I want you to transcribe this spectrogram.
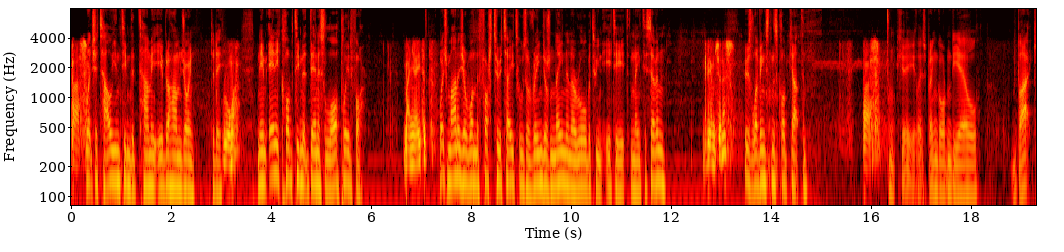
Pass. Which Italian team did Tammy Abraham join today? Roma. Name any club team that Denis Law played for. Man United. Which manager won the first two titles of Rangers nine in a row between 88 and 97? Graham Souness. Who's Livingston's club captain? Pass. Okay, let's bring Gordon Dalziel back.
